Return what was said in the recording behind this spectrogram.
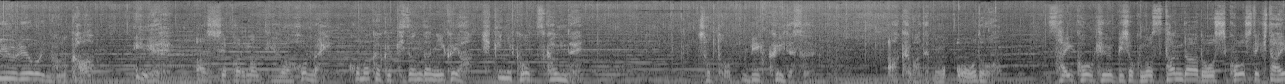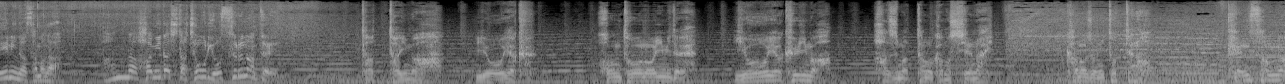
いう料理なのか？いえアッシェ・パルマンティエは本来細かく刻んだ肉やひき肉を使うんで。ちょっとびっくりです。あくまでも王道。最高級美食のスタンダードを施行してきたエリナ様があんなはみ出した調理をするなんて。たった今ようやく本当の意味でようやく今始まったのかもしれない。彼女にとっての研鑽が。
